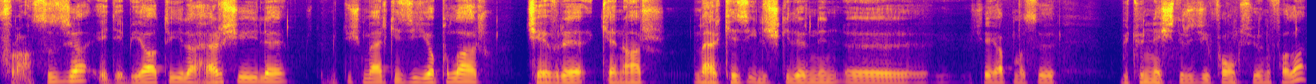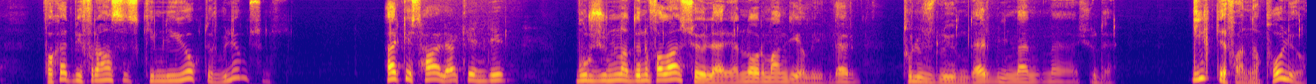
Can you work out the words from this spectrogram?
Fransızca edebiyatıyla, her şeyiyle işte müthiş merkezi yapılar, çevre, kenar merkez ilişkilerinin e, şey yapması, bütünleştirici fonksiyonu falan Fakat bir Fransız kimliği yoktur biliyor musunuz? Herkes hala kendi burcunun adını falan söyler. Yani Normandiyalıyım der, Toulouse'luyum der, bilmem ne, şu der. İlk defa Napolyon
